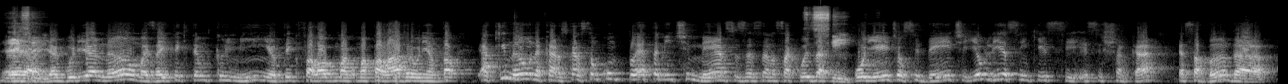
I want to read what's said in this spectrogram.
É, é e a guria não, mas aí tem que ter um climinha, eu tenho que falar alguma uma palavra oriental. Aqui não, né, cara? Os caras estão completamente imersos nessa, nessa coisa Sim. Oriente-Ocidente. E eu li, assim, que esse, esse Shankar, essa banda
